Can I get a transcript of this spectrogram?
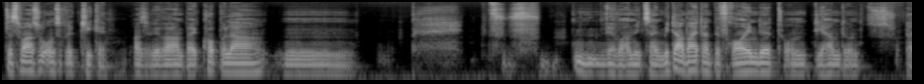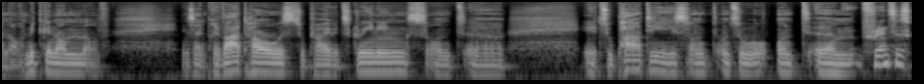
das war so unsere Clique. Also wir waren bei Coppola, mh, hm, wir waren mit seinen Mitarbeitern befreundet und die haben uns dann auch mitgenommen auf, in sein Privathaus zu Private Screenings und äh, äh, zu Partys und, und so. Und, ähm, Francis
